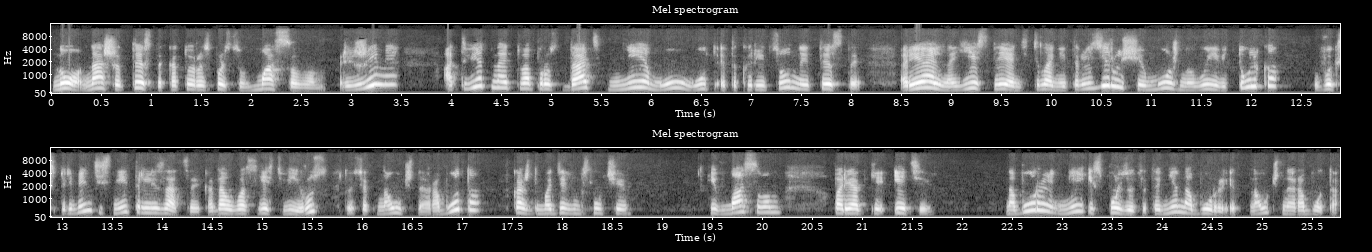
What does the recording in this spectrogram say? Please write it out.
Но наши тесты, которые используются в массовом режиме, ответ на этот вопрос дать не могут. Это корреляционные тесты. Реально, есть ли антитела нейтрализирующие, можно выявить только в эксперименте с нейтрализацией, когда у вас есть вирус, то есть это научная работа в каждом отдельном случае, и в массовом порядке эти наборы не используются. Это не наборы, это научная работа.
